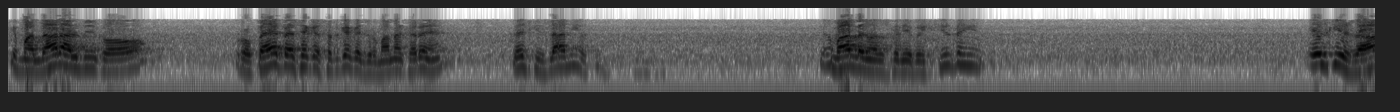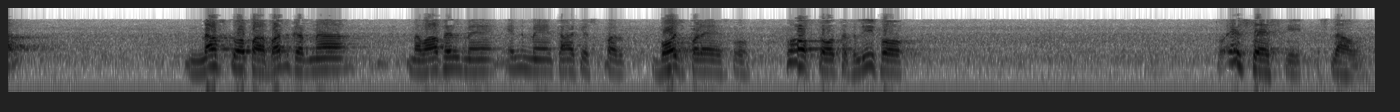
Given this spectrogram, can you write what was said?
کہ مالدار آدمی کو روپے پیسے کے صدقے کا جرمانہ کریں تو اس کی اصلاح نہیں ہوتی۔ مار لگنا اس کے لیے کوئی چیز نہیں ہے۔ اس کی اصلاح نفس کو پابند کرنا نوافل میں، ان میں تاکہ اس پر بوجھ پڑے، اس کو خوف ہو تکلیف ہو۔ تو اس سے اس کی اصلاح ہوگی۔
